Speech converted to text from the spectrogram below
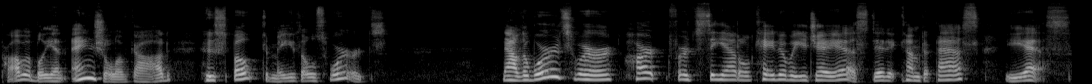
probably an angel of God who spoke to me those words. Now, the words were Hartford, Seattle, KWJS. Did it come to pass? Yes.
